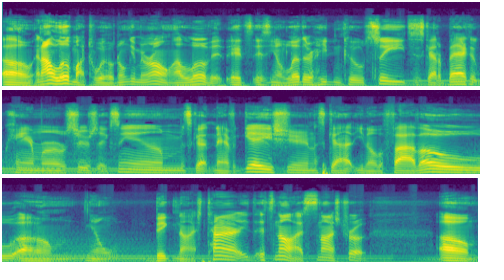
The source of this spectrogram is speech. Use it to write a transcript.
Uh, and I love my 12. Don't get me wrong, I love it. It's, it's you know leather heated cooled seats. It's got a backup camera, Sirius XM. It's got navigation. It's got you know the 5.0. Um, you know, big nice tire. It's nice. It's a nice truck. Um,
